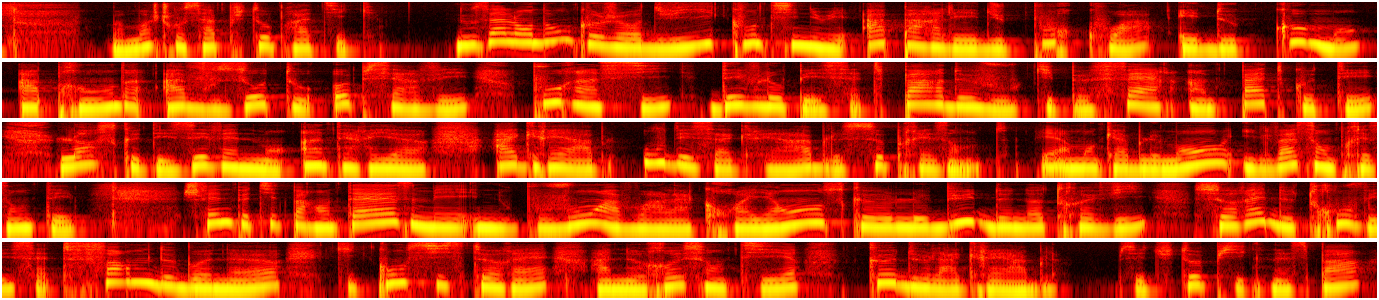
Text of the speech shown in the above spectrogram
Ben, moi, je trouve ça plutôt pratique. Nous allons donc aujourd'hui continuer à parler du pourquoi et de comment apprendre à vous auto-observer pour ainsi développer cette part de vous qui peut faire un pas de côté lorsque des événements intérieurs agréables ou désagréables se présentent. Et immanquablement, il va s'en présenter. Je fais une petite parenthèse, mais nous pouvons avoir la croyance que le but de notre vie serait de trouver cette forme de bonheur qui consisterait à ne ressentir que de l'agréable. C'est utopique, n'est-ce pas?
